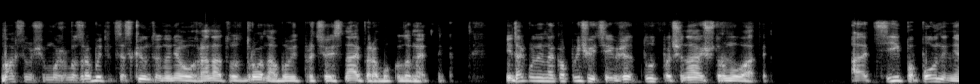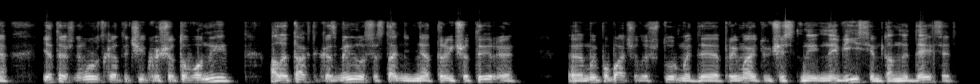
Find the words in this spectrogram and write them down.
Максимум, що можемо зробити, це скинути на нього гранату з дрона або відпрацює снайпер або кулеметник. І так вони накопичуються і вже тут починають штурмувати. А ці поповнення я теж не можу сказати чітко, що то вони, але тактика змінилася останні дня 3-4. Е, Ми побачили штурми, де приймають участь не, не 8, там не 10,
